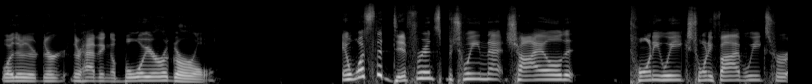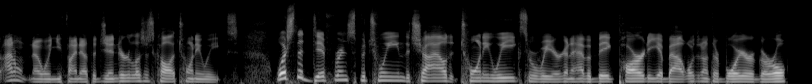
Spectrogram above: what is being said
whether they're, they're, they're having a boy or a girl. And what's the difference between that child 20 weeks, 25 weeks for, I don't know when you find out the gender. Let's just call it 20 weeks. What's the difference between the child at 20 weeks, where we are going to have a big party about whether or not they're boy or a girl,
